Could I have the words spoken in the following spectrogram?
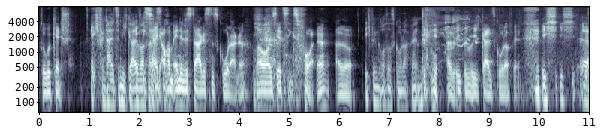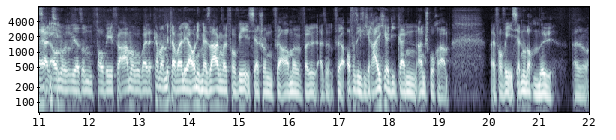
so gecatcht. Ich finde halt ziemlich geil, was Ist halt auch am Ende des Tages ein Skoda, ne? Machen wir uns jetzt nichts vor, ne? Also, Ich bin großer Skoda-Fan. also ich bin wirklich kein Skoda-Fan. Ich, ich, Das ist äh, halt ich, auch nur wieder so ein VW für Arme, wobei das kann man mittlerweile ja auch nicht mehr sagen, weil VW ist ja schon für Arme, weil, also für offensichtlich Reiche, die keinen Anspruch haben. Weil VW ist ja nur noch Müll. Also,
